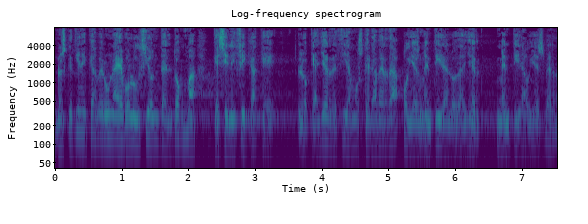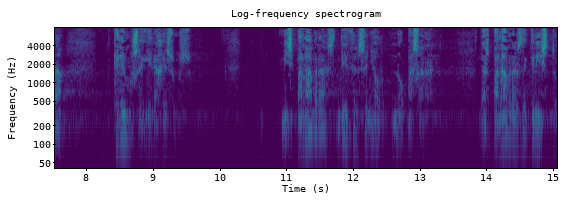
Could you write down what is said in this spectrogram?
No es que tiene que haber una evolución del dogma que significa que lo que ayer decíamos que era verdad hoy es mentira, lo de ayer mentira hoy es verdad. Queremos seguir a Jesús. Mis palabras, dice el Señor, no pasarán. Las palabras de Cristo,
